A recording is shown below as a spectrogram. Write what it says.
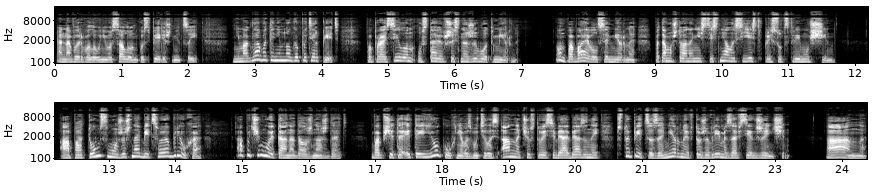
Она вырвала у него солонку с перешницей. «Не могла бы ты немного потерпеть?» — попросил он, уставившись на живот Мирны. Он побаивался Мирны, потому что она не стеснялась есть в присутствии мужчин. «А потом сможешь набить свое брюхо. А почему это она должна ждать?» «Вообще-то это ее кухня», — возмутилась Анна, чувствуя себя обязанной вступиться за Мирну и в то же время за всех женщин. «Анна»,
